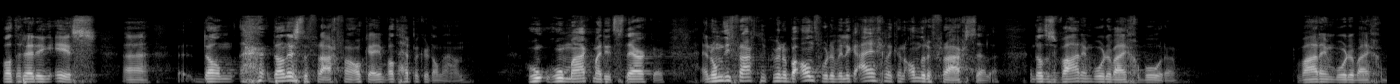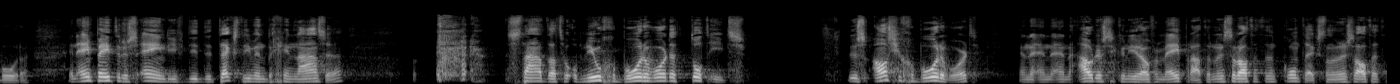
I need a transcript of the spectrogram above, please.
wat redding is, uh, dan, dan is de vraag van oké, wat heb ik er dan aan? Hoe, hoe maakt mij dit sterker? En om die vraag te kunnen beantwoorden wil ik eigenlijk een andere vraag stellen. En dat is waarin worden wij geboren? Waarin worden wij geboren? In 1 Petrus 1, die, die, de tekst die we in het begin lazen, staat dat we opnieuw geboren worden tot iets. Dus als je geboren wordt, en, en, en ouders die kunnen hierover meepraten, dan is er altijd een context. Dan is er altijd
